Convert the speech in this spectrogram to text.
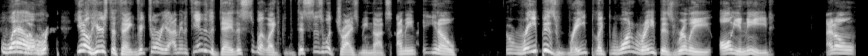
well, r- you know, here's the thing, Victoria. I mean, at the end of the day, this is what like this is what drives me nuts. I mean, you know, rape is rape. Like one rape is really all you need. I don't.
